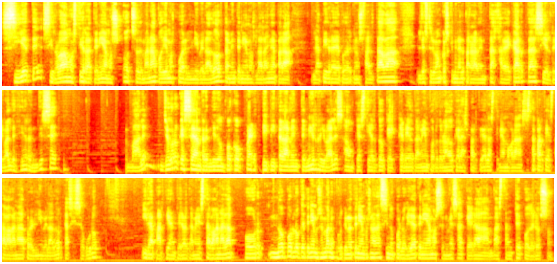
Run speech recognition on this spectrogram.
7. Si robábamos tierra teníamos 8 de mana. Podíamos jugar el nivelador. También teníamos la araña para la piedra de poder que nos faltaba. El destruir criminal para la ventaja de cartas. Y el rival decide rendirse. Vale, yo creo que se han rendido un poco precipitadamente mis rivales, aunque es cierto que creo también por otro lado que las partidas las teníamos ganadas. Esta partida estaba ganada por el nivelador, casi seguro, y la partida anterior también estaba ganada por no por lo que teníamos en manos, porque no teníamos nada, sino por lo que ya teníamos en mesa, que era bastante poderoso.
